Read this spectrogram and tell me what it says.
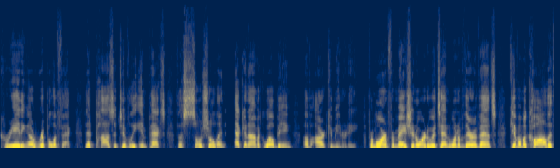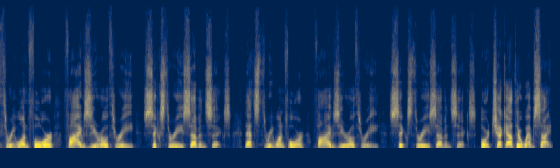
creating a ripple effect that positively impacts the social and economic well being of our community. For more information or to attend one of their events, give them a call at 314 503 6376. That's 314 503 6376. Or check out their website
